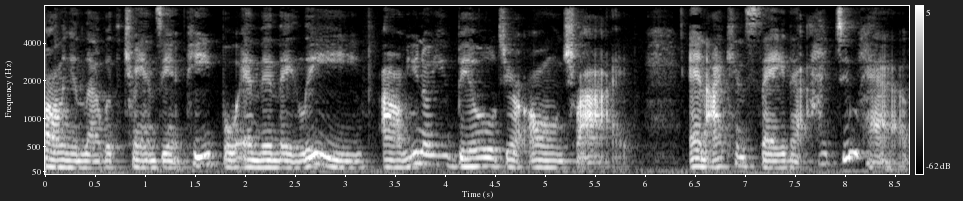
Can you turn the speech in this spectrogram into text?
falling in love with transient people and then they leave, um, you know, you build your own tribe. And I can say that I do have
